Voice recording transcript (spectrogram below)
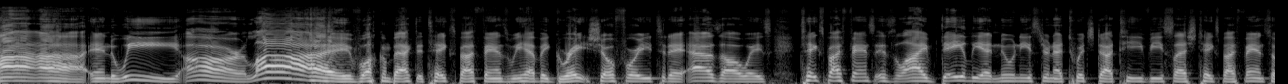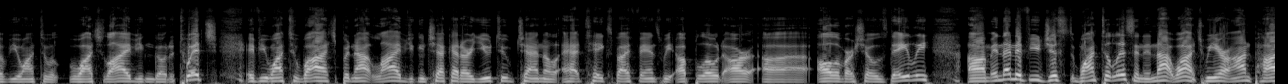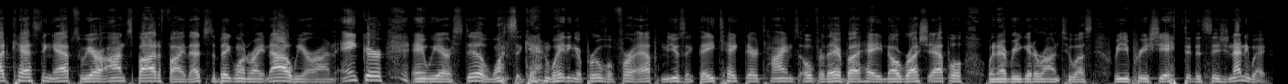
Ah, and we are live. Welcome back to Takes by Fans. We have a great show for you today, as always. Takes by Fans is live daily at noon Eastern at twitch.tv slash takes by fans. So if you want to watch live, you can go to Twitch. If you want to watch but not live, you can check out our YouTube channel at Takes by Fans. We upload our uh, all of our shows daily. Um, and then if you just want to listen and not watch, we are on podcasting apps. We are on Spotify. That's the big one right now. We are on Anchor, and we we are still once again waiting approval for Apple Music. They take their times over there, but hey, no rush, Apple. Whenever you get around to us, we appreciate the decision anyway.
